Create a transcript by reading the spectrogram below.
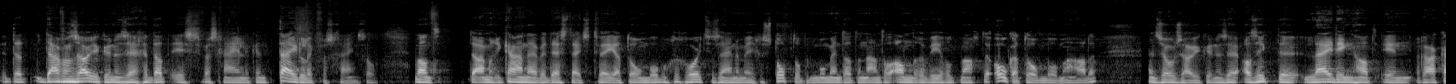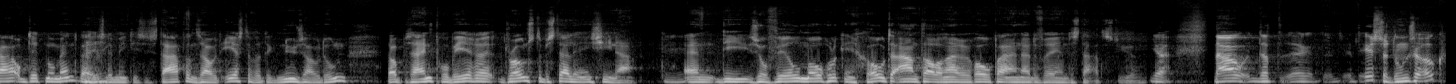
dat, daarvan zou je kunnen zeggen dat is waarschijnlijk een tijdelijk verschijnsel. Want de Amerikanen hebben destijds twee atoombommen gegooid. Ze zijn ermee gestopt op het moment dat een aantal andere wereldmachten ook atoombommen hadden. En zo zou je kunnen zeggen, als ik de leiding had in Raqqa op dit moment bij Islamitische Staat, dan zou het eerste wat ik nu zou doen, zou zijn proberen drones te bestellen in China. En die zoveel mogelijk in grote aantallen naar Europa en naar de Verenigde Staten sturen. Ja, nou, dat, eh, het eerste doen ze ook.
